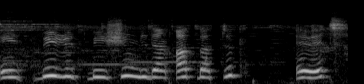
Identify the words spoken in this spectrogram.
Evet, bir rütbeyi şimdiden atlattık. Evet.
